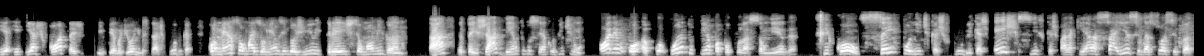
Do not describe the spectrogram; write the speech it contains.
e, e, as cotas, em termos de universidade pública, começam mais ou menos em 2003, se eu mal me engano. Tá? Eu tenho já dentro do século XXI. Olha quanto tempo a população negra ficou sem políticas públicas específicas para que ela saísse da sua situação,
